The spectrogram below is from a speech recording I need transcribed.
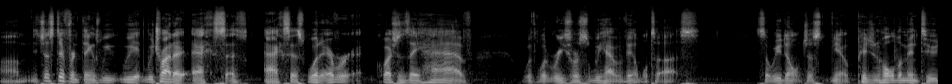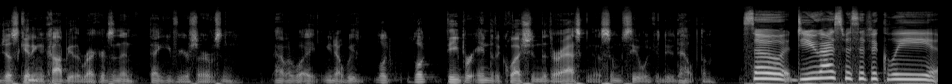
Um, it's just different things. We, we, we try to access access whatever questions they have with what resources we have available to us. So we don't just you know pigeonhole them into just getting a copy of the records and then thank you for your service and have a way. You know, we look look deeper into the question that they're asking us and see what we can do to help them. So, do you guys specifically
